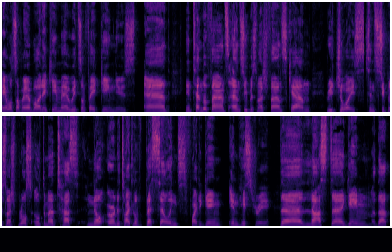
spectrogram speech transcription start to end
Hey, what's up everybody? Kim here with some Fate game news. And Nintendo fans and Super Smash fans can rejoice, since Super Smash Bros. Ultimate has now earned the title of best-selling fighter game in history. The last uh, game that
